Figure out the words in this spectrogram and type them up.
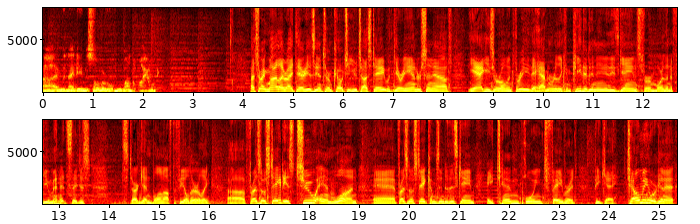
Uh, and when that game is over, we'll move on to Wyoming. That's Frank Maile right there. He's the interim coach at Utah State with Gary Anderson out. The Aggies are 0 3. They haven't really competed in any of these games for more than a few minutes. They just start getting blown off the field early. Uh, Fresno State is 2 and 1, and Fresno State comes into this game a 10 point favorite. PK, tell me we're going to.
